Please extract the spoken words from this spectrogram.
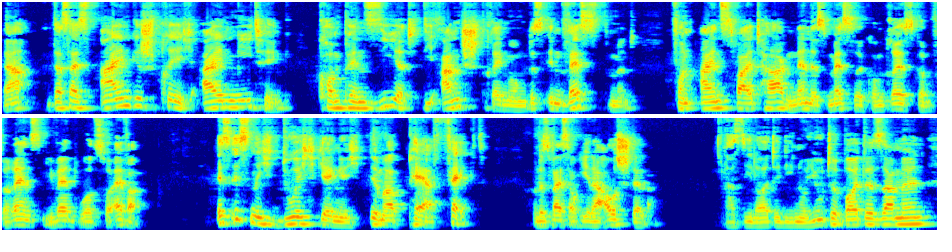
Ja, das heißt, ein Gespräch, ein Meeting kompensiert die Anstrengung des Investment von ein, zwei Tagen, nenne es Messe, Kongress, Konferenz, Event, whatsoever. Es ist nicht durchgängig immer perfekt. Und das weiß auch jeder Aussteller. Hast die Leute, die nur Jutebeutel sammeln,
